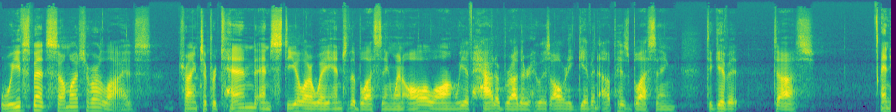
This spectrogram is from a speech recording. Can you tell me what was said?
We've spent so much of our lives trying to pretend and steal our way into the blessing when all along we have had a brother who has already given up his blessing to give it to us. And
